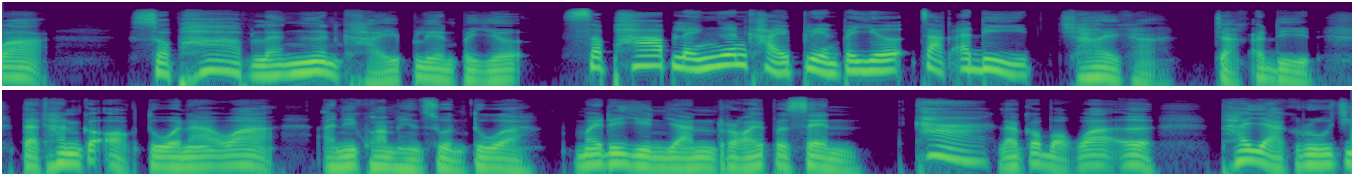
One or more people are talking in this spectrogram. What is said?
ว่า สภาพและเงื่อนไขเปลี่ยนไปเยอะ สภาพและเงื่อนไขเปลี่ยนไปเยอะจากอดีต ใช่ค่ะ จากอดีต แต่ท่านก็ออกตัวนะว่า อันนี้ความเห็นส่วนตัวไม่ได้ยืนยันร้อยเปอร์เซ็นต์ค่ะ แล้วก็บอกว่า เออ ถ้าอยากรู้จ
